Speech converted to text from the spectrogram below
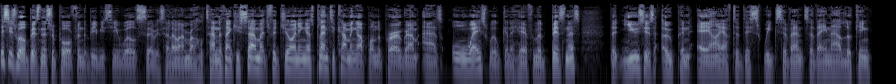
This is World Business Report from the BBC World Service. Hello, I'm Rahul Tandon. Thank you so much for joining us. Plenty coming up on the programme as always. We're going to hear from a business that uses OpenAI after this week's event. So they now looking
